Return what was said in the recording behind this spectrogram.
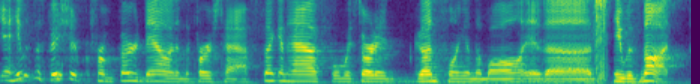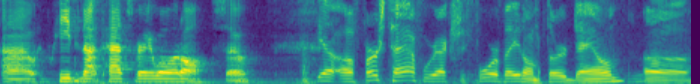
Yeah, he was efficient from third down in the first half. Second half, when we started gunslinging the ball, it uh, he was not. Uh, he did not pass very well at all. So Yeah, uh, first half we were actually four of eight on third down. Uh,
